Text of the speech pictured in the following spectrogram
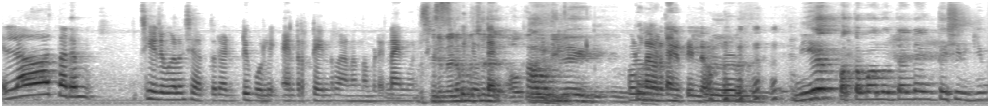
എല്ലാ തരം ചേരുവകളും ചേർത്ത് ഒരു അടിപൊളി എന്റർടൈനർ ആണ് നമ്മുടെ നയൻ വൺ സിക്സ് നീ പത്തൊമ്പതാം നൂറ്റാണ്ട് ശരിക്കും?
